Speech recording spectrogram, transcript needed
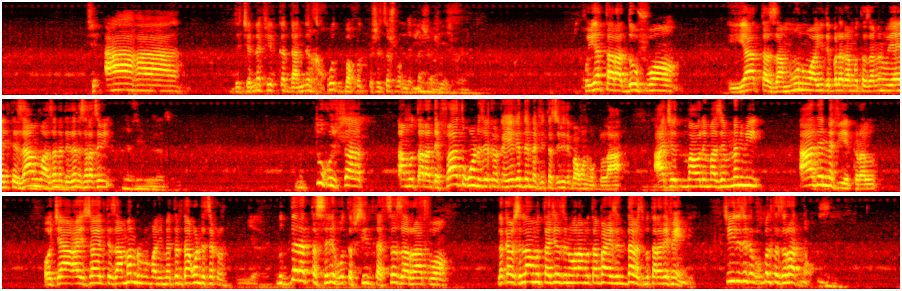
چې هغه د چنف یک د امیر خود به خود په شڅ شو خو یا ترادف و یا تضمن و یو د بل را متضمن و یا التزام و ازنه د ځنه سره سوي نو تو خو سات امترادفات غون ذکر کوي کې د نفي تصریح په غون وکړه اچ ما ول ما زمنن وی ا د نفي کړل او چې هغه ایسا التزامن روم باندې مدل دا غونډه څکړه نو دره تصریح او تفصیل ته څه ذرات و لکه اسلام متجز ولا متبعز درس مترادفین دي چې دې ذکر خپل تذرات نه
